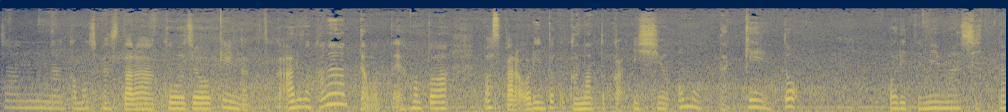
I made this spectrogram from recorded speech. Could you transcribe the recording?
チャンなんかもしかしたら工場見学とかあるのかなって思って本当はバスから降りんとこかなとか一瞬思ったけど降りてみました。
